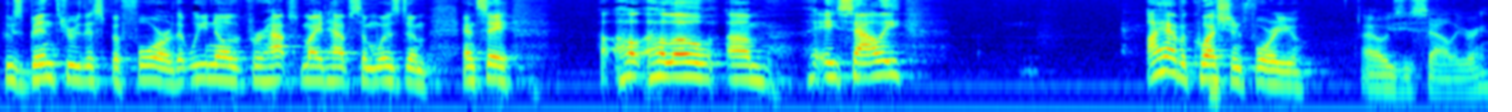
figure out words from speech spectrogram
who's been through this before, that we know perhaps might have some wisdom, and say, Hello, um, hey, Sally, I have a question for you. I always use Sally, right?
